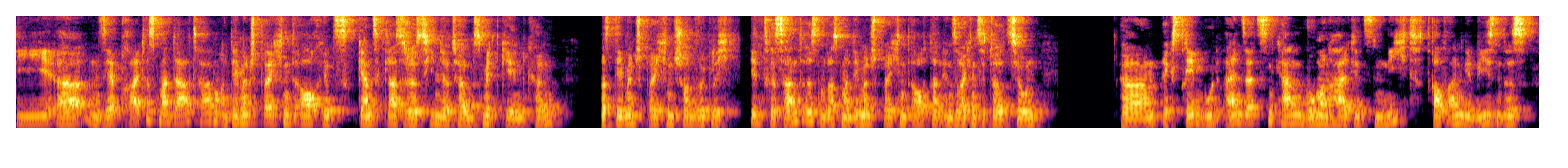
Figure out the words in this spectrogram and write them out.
die äh, ein sehr breites Mandat haben und dementsprechend auch jetzt ganz klassische Senior Terms mitgehen können, was dementsprechend schon wirklich interessant ist und was man dementsprechend auch dann in solchen Situationen äh, extrem gut einsetzen kann, wo man halt jetzt nicht darauf angewiesen ist,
